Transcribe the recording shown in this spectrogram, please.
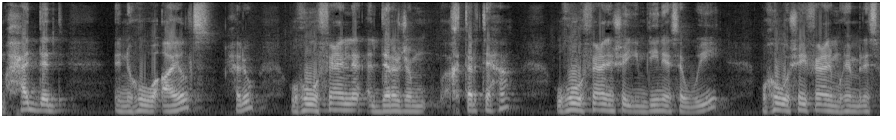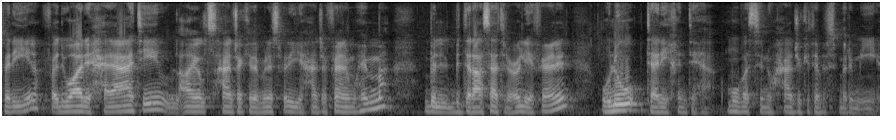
محدد إنه هو IELTS حلو؟ وهو فعلا الدرجة اخترتها وهو فعلا شيء يمديني أسويه وهو شيء فعلا مهم بالنسبة لي في أدواري حياتي. ال IELTS حاجة كذا بالنسبة لي حاجة فعلا مهمة بال- بالدراسات العليا فعلا وله تاريخ انتهاء مو بس إنه حاجة كذا بس مرمية.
